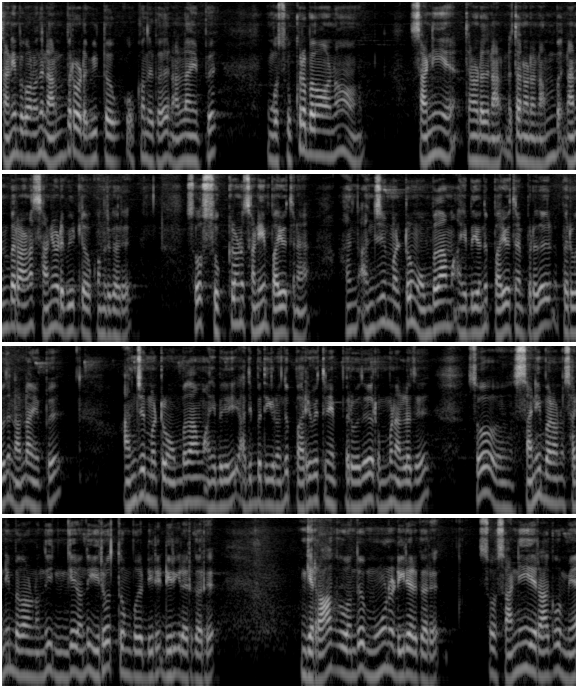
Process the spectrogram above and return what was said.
சனி பகவான் வந்து நண்பரோட வீட்டில் உட்காந்துருக்காரு நல்ல அமைப்பு. உங்கள் சுக்கர பகவானும் சனி தன்னோட நன் தன்னோட நம்ப நண்பரான சனியோட வீட்டில் உட்காந்துருக்காரு ஸோ சுக்கிரனும் சனியும் பரிவர்த்தனை. அஞ் அஞ்சு மற்றும் ஒன்பதாம் அதிபதி வந்து பரிவர்த்தனை பெறுவது பெறுவது நல்ல அமைப்பு. அஞ்சு மற்றும் ஒன்பதாம் அதிபதி அதிபதிகள் வந்து பரிவர்த்தனை பெறுவது ரொம்ப நல்லது. ஸோ சனி பகவான் சனி பகவான் வந்து இங்கே வந்து இருபத்தொம்போது டிகிரி டிகிரியில் இருக்கார். இங்கே ராகு வந்து மூணு டிகிரி இருக்கார். ஸோ சனி ராகு மே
